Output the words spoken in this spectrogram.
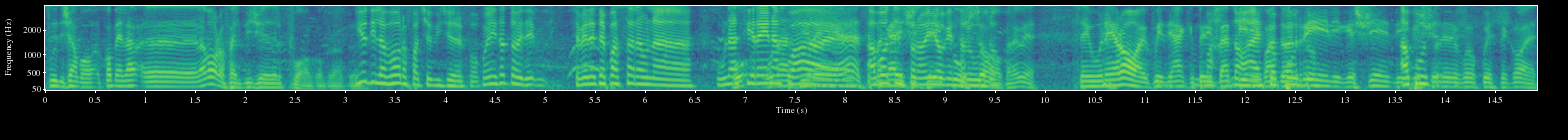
tu diciamo, come la- eh, lavoro fai il vigile del fuoco proprio. Io di lavoro faccio il vigile del fuoco. Ogni tanto vede- se vedete passare una, una sirena una qua, sirena, eh, a volte sono io che saluto. sopra, sei un eroe, quindi anche per i Ma- bambini no, ecco, quando appunto. arrivi, che scendi, che Appunto. scendete con queste cose,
